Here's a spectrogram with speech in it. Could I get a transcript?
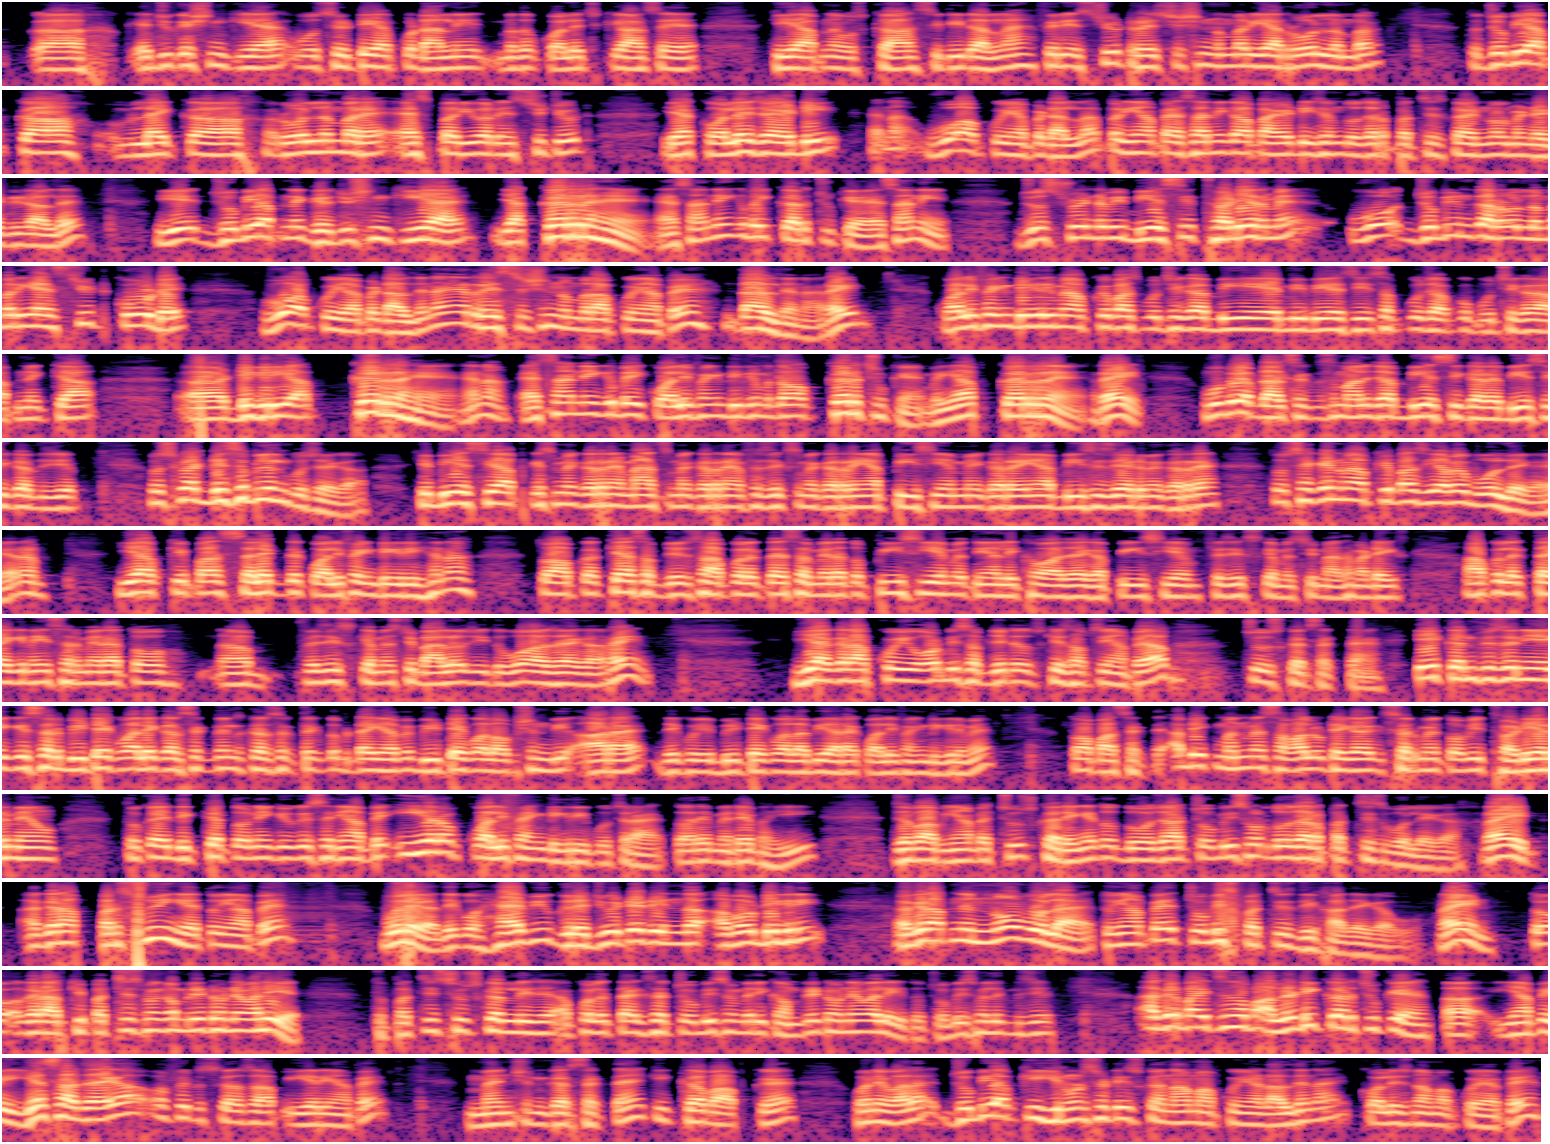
एजुकेशन किया है, वो सिटी आपको डालनी मतलब कॉलेज कहाँ से है कि आपने उसका सिटी डालना है। फिर इंस्टीट्यूट रजिस्ट्रेशन नंबर या रोल नंबर तो जो भी आपका लाइक रोल नंबर है एज पर यूर इंस्टीट्यूट या कॉलेज आईडी है ना, वो आपको यहाँ पे डालना है। पर यहाँ पे ऐसा नहीं कि आप आई आई हज़ार पच्चीस का एनरोलमेंट आईडी डाल दें। ये जो भी आपने ग्रेजुएशन किया है या कर रहे हैं, ऐसा नहीं कि भाई कर चुके हैं, ऐसा नहीं। जो स्टूडेंट अभी बीएससी थर्ड ईयर में, वो जो भी उनका रोल नंबर या इंस्टीट्यूट कोड है, वो आपको यहाँ पे डाल देना है या रजिस्ट्रेशन नंबर आपको यहाँ पे डाल देना राइट क्वालिफाइंग डिग्री में आपके पास पूछेगा बी ए एम ये सब कुछ आपको पूछेगा आपने क्या डिग्री आप कर रहे हैं, है ना? ऐसा नहीं कि भाई क्वालिफाइंग डिग्री मतलब आप कर चुके हैं, भाई आप कर रहे हैं राइट वो भी आप डाल सकते हैं, मान लीजिए आप बीएससी कर रहे हैं बीएससी कर दीजिए। उसके बाद डिसिप्लिन पूछेगा कि बीएससी आप किसमें कर रहे हैं मैथ्स में कर रहे हैं फिजिक्स में कर रहे हैं, या पीसीएम में कर रहे हैं, या बीसीजेड में कर रहे हैं। तो सेकंड में आपके पास यहाँ पे बोल देगा, है ना? ये आपके पास सेलेक्ट द क्वालिफाइंग डिग्री है ना? तो आपका क्या सब्जेक्ट जैसे आपको लगता है, सर, मेरा तो पीसीएम है तो यहाँ लिखा हुआ जाएगा पीसीएम फिजिक्स केमिस्ट्री मैथमेटिक्स आपको लगता है कि नहीं, सर, मेरा तो फिजिक्स केमिस्ट्री बायोलॉजी तो वो आ जाएगा राइट या अगर आप कोई और भी सब्जेक्ट है उसके हिसाब से यहाँ पे आप चूज़ कर सकते हैं। एक कंफ्यूजन ये है कि, सर बीटेक वाले कर सकते हैं कर सकते हैं। तो बेटा, यहाँ पे बीटेक वाला ऑप्शन भी आ रहा है। देखो, ये बीटेक वाला भी आ रहा है क्वालिफाइंग डिग्री में तो आप आ सकते हैं। अब एक मन में सवाल उठेगा कि, सर, मैं तो अभी थर्ड ईयर में हूँ तो कोई दिक्कत तो नहीं, क्योंकि सर, यहाँ पे ईयर ऑफ़ क्वालिफाइंग डिग्री पूछ रहा है। तो अरे मेरे भाई, जब आप यहाँ पे चूज़ करेंगे तो दो हज़ार चौबीस और दो हज़ार पच्चीस बोलेगा। राइट अगर आप परसुइंग है तो यहाँ पे बोलेगा, देखो have you graduated in the about degree अगर आपने नो बोला है तो यहाँ पे 24 25 दिखा देगा वो राइट तो अगर आपकी 25 में कंप्लीट होने वाली है तो 25 चूज़ कर लीजिए। आपको लगता है कि सर 24 में मेरी कंप्लीट होने वाली है तो 24 में लिख दीजिए। अगर बाई चांस आप ऑलरेडी कर चुके हैं यहाँ पे यस आ जाएगा और फिर उसके बाद आप ईयर यहाँ पे मेंशन कर सकते हैं कि कब आपके होने वाला है। जो भी आपकी यूनिवर्सिटी उसका नाम आपको यहाँ डाल देना है कॉलेज नाम आपको यहाँ पे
